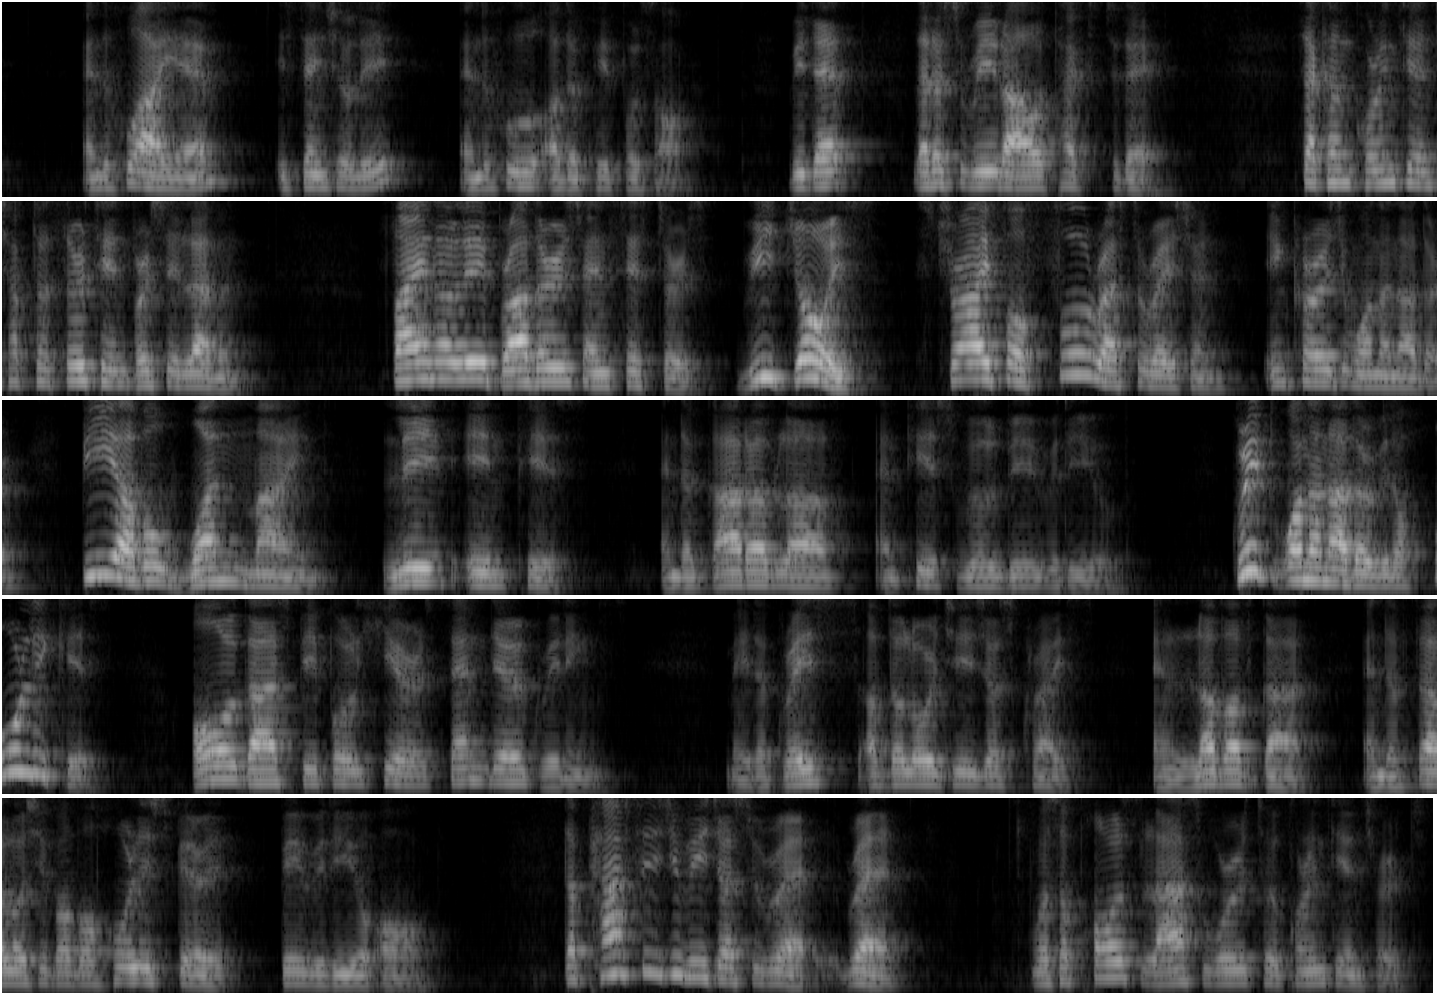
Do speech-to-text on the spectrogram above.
and who I am essentially and who other peoples are. With that, let us read our text today. 2 Corinthians chapter 13 verse 11. Finally, brothers and sisters, rejoice, strive for full restoration, encourage one another, be of one mind, live in peace, and the God of love and peace will be with you. Greet one another with a holy kiss. All God's people here send their greetings. May the grace of the Lord Jesus Christ and love of God and the fellowship of the Holy Spirit be with you all. The passage we just read, read was Paul's last word to the Corinthian church.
